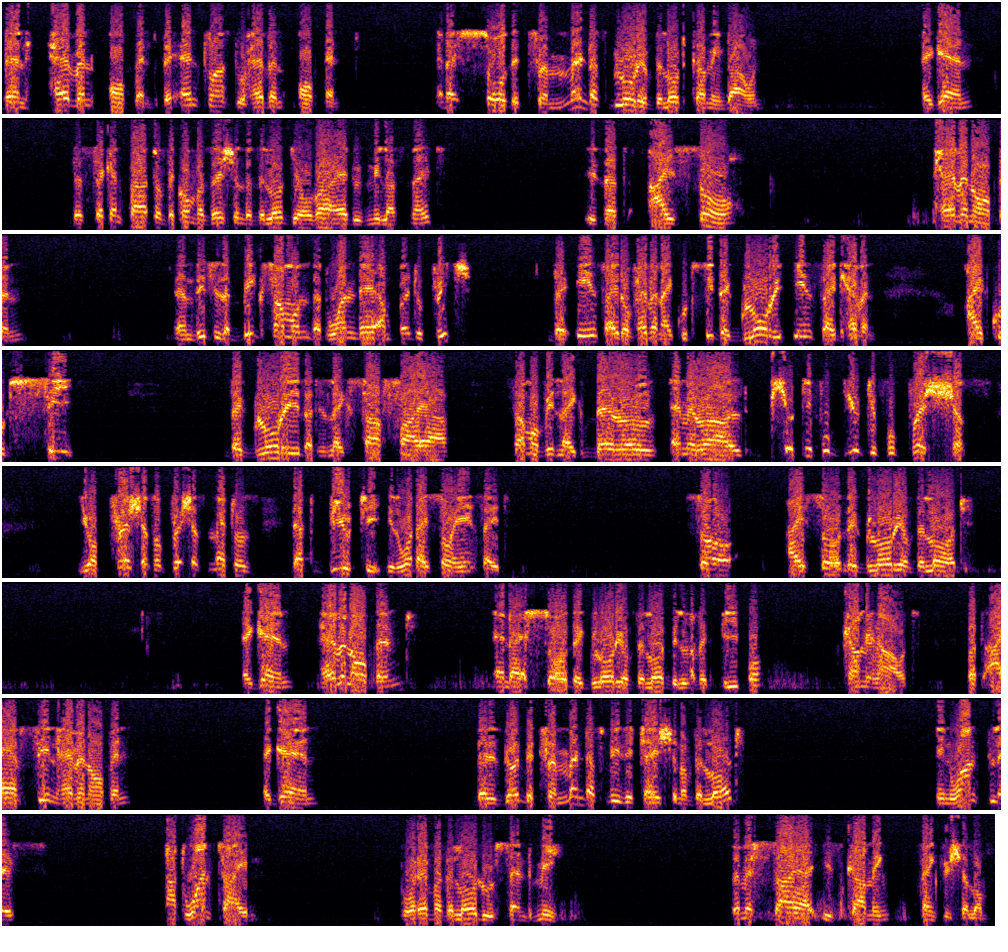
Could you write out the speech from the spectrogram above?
then heaven opened, the entrance to heaven opened. And I saw the tremendous glory of the Lord coming down. Again, the second part of the conversation that the Lord Jehovah had with me last night is that I saw heaven open. And this is a big sermon that one day I'm going to preach. The inside of heaven, I could see the glory inside heaven. I could see the glory that is like sapphire, some of it like beryl, emerald, beautiful, beautiful, precious. Your precious or precious metals, that beauty is what I saw inside. So I saw the glory of the Lord. Again, heaven opened, and I saw the glory of the Lord, beloved people, coming out. But I have seen heaven open. Again, there is going to be tremendous visitation of the Lord in one place at one time, wherever the Lord will send me. The Messiah is coming. Thank you, Shalom.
